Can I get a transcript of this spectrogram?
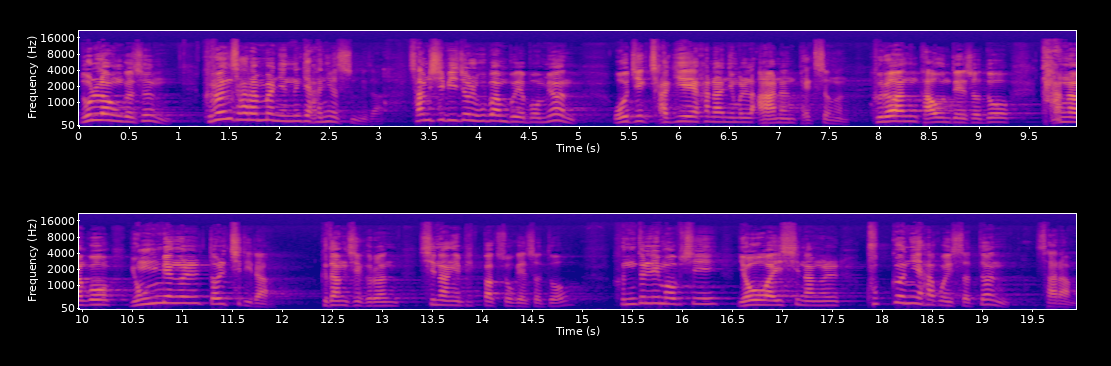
놀라운 것은 그런 사람만 있는 게 아니었습니다. 32절 후반부에 보면 오직 자기의 하나님을 아는 백성은 그러한 가운데서도 강하고 용맹을 떨치리라. 그 당시 그런 신앙의 핍박 속에서도 흔들림 없이 여호와의 신앙을 굳건히 하고 있었던 사람,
